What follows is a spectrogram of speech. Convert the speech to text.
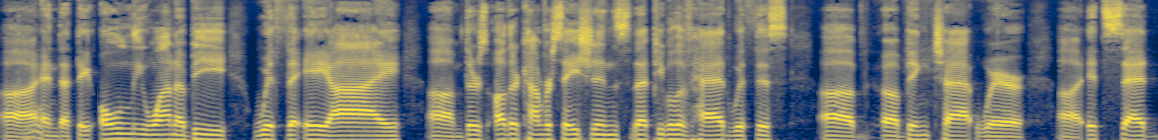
uh, and that they only want to be with the AI. Um, there's other conversations that people have had with this uh, uh, Bing chat where uh, it said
